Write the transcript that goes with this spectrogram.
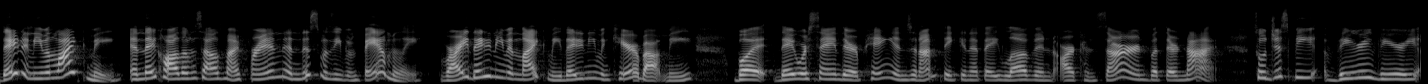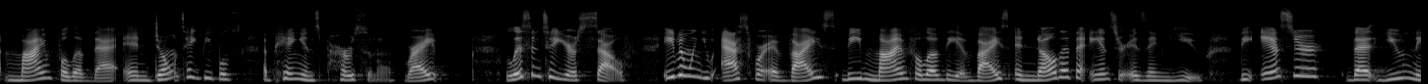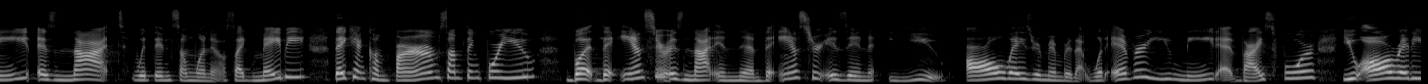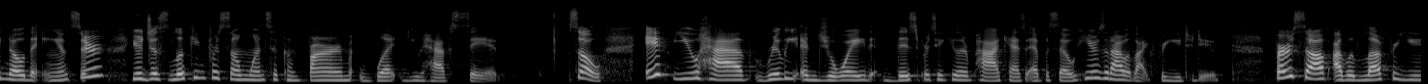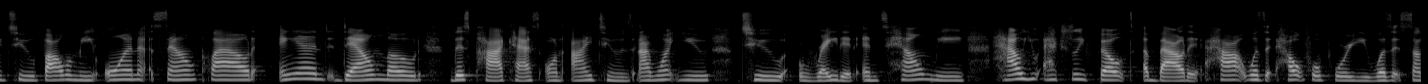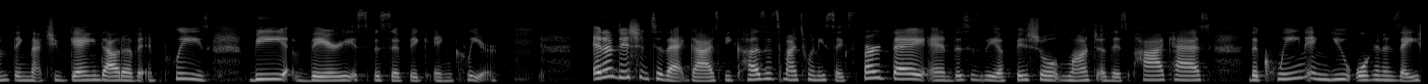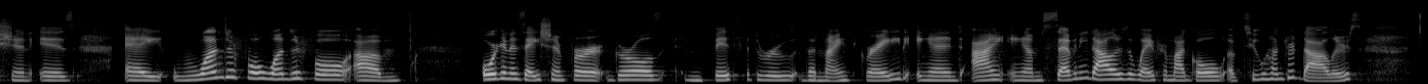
they didn't even like me and they call themselves my friend and this was even family right they didn't even like me they didn't even care about me but they were saying their opinions and i'm thinking that they love and are concerned but they're not. So just be very very mindful of that and don't take people's opinions personal right? Listen to yourself. Even when you ask for advice be mindful of the advice and know that the answer is in you. The answer that you need is not within someone else. Like maybe they can confirm something for you, but the answer is not in them. The answer is in you. Always remember that whatever you need advice for, you already know the answer. You're just looking for someone to confirm what you have said. So, if you have really enjoyed this particular podcast episode, here's what I would like for you to do. First off, I would love for you to follow me on SoundCloud and download this podcast on iTunes. And I want you to rate it and tell me how you actually felt about it. How was it helpful for you? Was it something that you gained out of it? And please be very specific and clear. In addition to that, guys, because it's my 26th birthday and this is the official launch of this podcast, the Queen in You organization is a wonderful, wonderful um, organization for girls fifth through the ninth grade. And I am $70 away from my goal of $200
